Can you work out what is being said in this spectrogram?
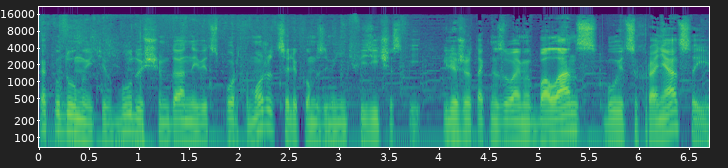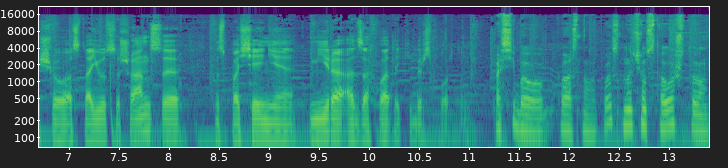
как вы думаете, в будущем данный вид спорта может целиком заменить физический? Или же так называемый баланс будет сохраняться, и еще остаются шансы на спасение мира от захвата киберспортом? Спасибо, классный вопрос. Начнем с того, что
